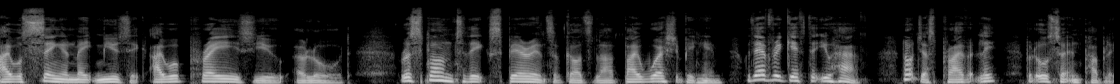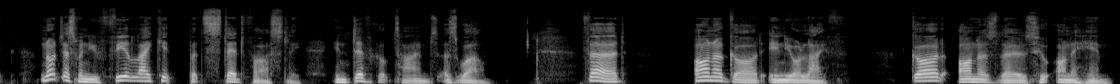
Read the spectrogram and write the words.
I will sing and make music. I will praise you, O Lord. Respond to the experience of God's love by worshipping Him with every gift that you have, not just privately, but also in public. Not just when you feel like it, but steadfastly, in difficult times as well. Third, honor God in your life. God honors those who honor Him.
